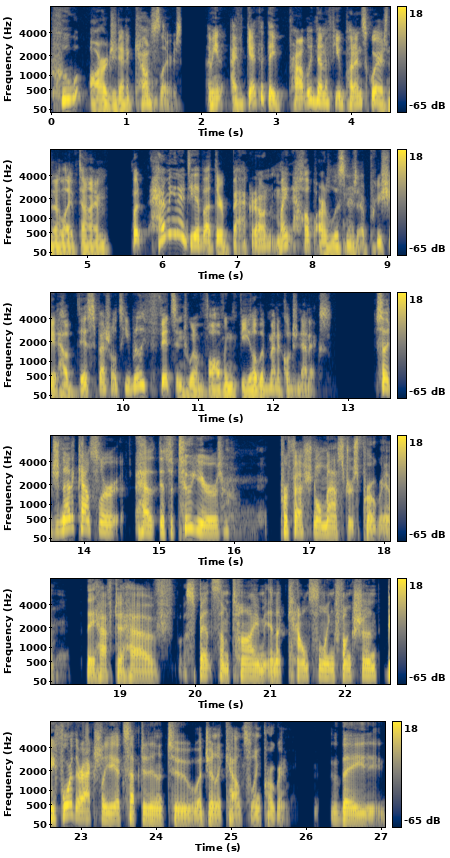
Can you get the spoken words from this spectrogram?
Who are genetic counselors? I mean, I get that they've probably done a few Punnett squares in their lifetime, but having an idea about their background might help our listeners appreciate how this specialty really fits into an evolving field of medical genetics. So, a genetic counselor has it's a two year professional master's program. They have to have spent some time in a counseling function before they're actually accepted into a genetic counseling program. They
